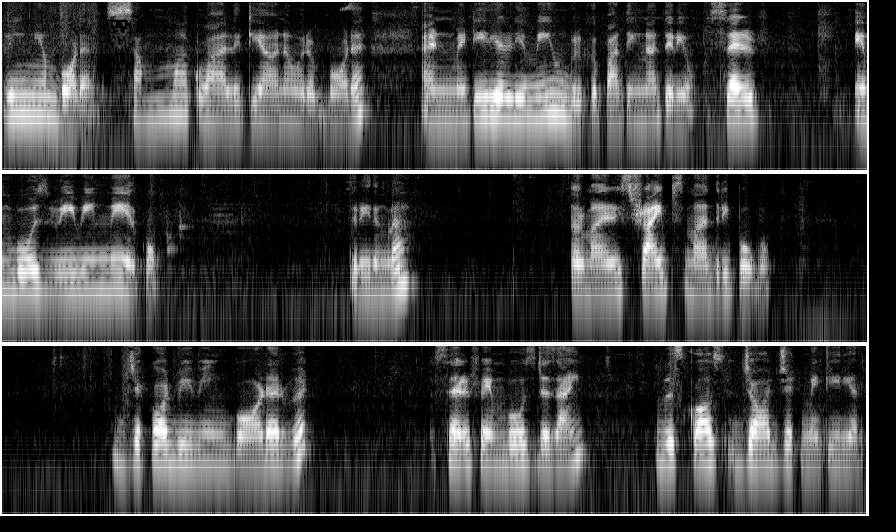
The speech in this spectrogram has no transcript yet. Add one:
premium border செம்ம குவாலிட்டியான ஒரு பார்டர் அண்ட் மெட்டீரியல்லையுமே உங்களுக்கு பார்த்தீங்கன்னா தெரியும். செல்ஃப் எம்போஸ் வீவிங்குமே இருக்கும். தெரியுதுங்களா? ஒரு மாதிரி ஸ்ட்ரைப்ஸ் மாதிரி போகும். Jacquard weaving border with self emboss design viscose georgette material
